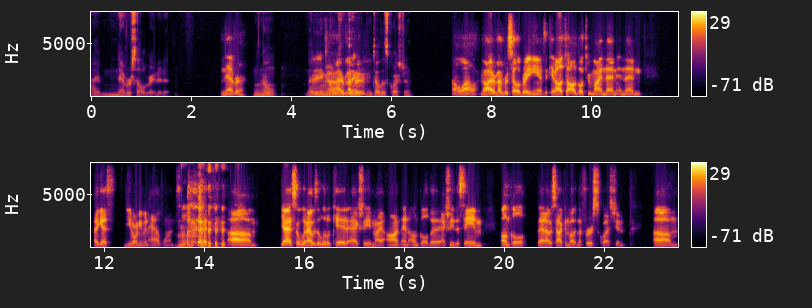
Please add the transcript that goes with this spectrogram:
I've never celebrated it. Never? Nope. I didn't even No, know it was I remember- until this question. Oh wow! No, I remember celebrating it as a kid. I'll t- I'll go through mine then, and then I guess you don't even have one. No. um, yeah. So when I was a little kid, actually, my aunt and uncle, the actually the same uncle that I was talking about in the first question, um,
